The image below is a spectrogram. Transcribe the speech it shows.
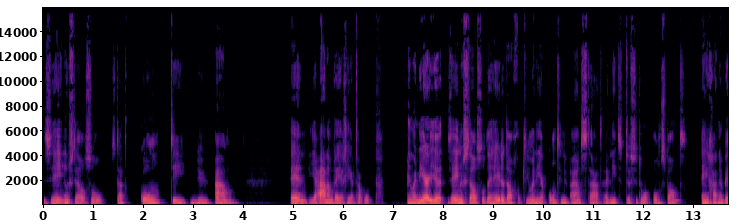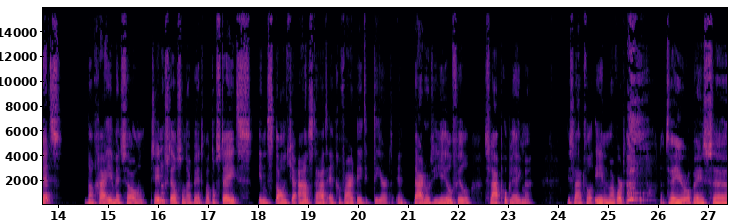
zenuwstelsel staat continu aan. En je adem reageert daarop. En wanneer je zenuwstelsel de hele dag op die manier continu aanstaat en niet tussendoor ontspant, en je gaat naar bed, dan ga je met zo'n zenuwstelsel naar bed, wat nog steeds in standje aanstaat en gevaar detecteert. En daardoor zie je heel veel slaapproblemen. Je slaapt wel in, maar wordt na twee uur opeens uh,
